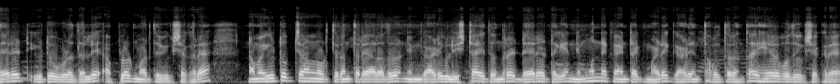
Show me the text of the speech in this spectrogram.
ಡೈರೆಕ್ಟ್ ಯೂಟ್ಯೂಬ್ ಬುಡದಲ್ಲಿ ಅಪ್ಲೋಡ್ ಮಾಡ್ತೀವಿ ವೀಕ್ಷಕರೇ. ನಮ್ಮ ಯೂಟ್ಯೂಬ್ ಚಾನಲ್ ನೋಡ್ತಿರಂತಾರೆ ಯಾರಾದರೂ ನಿಮ್ಮ ಗಾಡಿಗಳು ಇಷ್ಟ ಆಯಿತು ಅಂದರೆ ಡೈರೆಕ್ಟಾಗಿ ನಿಮ್ಮನ್ನೇ ಕಾಂಟ್ಯಾಕ್ಟ್ ಮಾಡಿ ಗಾಡಿನ ತಗೊಳ್ತಾರೆ ಅಂತ ಹೇಳ್ಬೋದು ವೀಕ್ಷಕರೇ.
